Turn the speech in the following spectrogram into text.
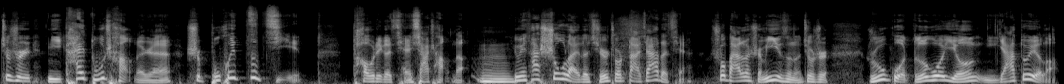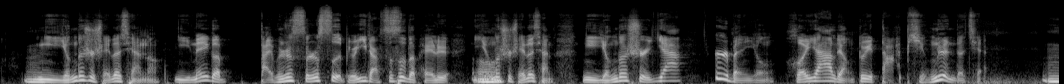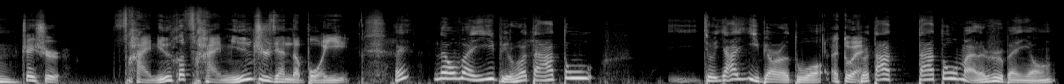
就是你开赌场的人是不会自己掏这个钱下场的，嗯因为他收来的其实就是大家的钱。说白了，什么意思呢？就是如果德国赢，你押对了，嗯你赢的是谁的钱呢？你那个百分之四十四，比如一点四四的赔率，你赢的是谁的钱？你赢的是押日本赢和押两队打平人的钱，嗯，这是彩民和彩民之间的博弈。哎，那要万一比如说大家都就压一边的多，哎，对大家大家都买了日本赢，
